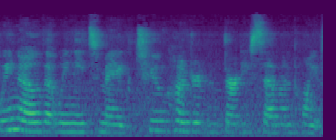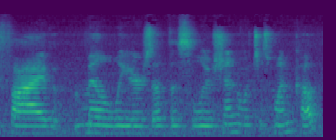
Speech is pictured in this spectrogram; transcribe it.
We know that we need to make 237.5 milliliters of the solution, which is one cup.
